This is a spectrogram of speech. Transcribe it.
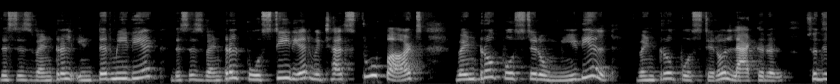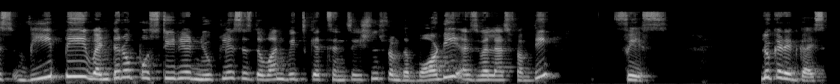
this is ventral intermediate, this is ventral posterior, which has two parts, ventroposteromedial, ventroposterolateral. So this VP ventroposterior nucleus is the one which gets sensations from the body as well as from the face. Look at it, guys.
